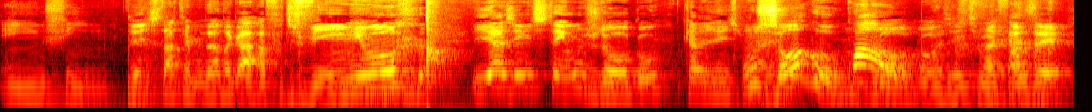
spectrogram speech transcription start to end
Enfim. A gente está terminando a garrafa de vinho e a gente tem um jogo que a gente Um vai... jogo? Um Qual? Jogo. A gente vai fazer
